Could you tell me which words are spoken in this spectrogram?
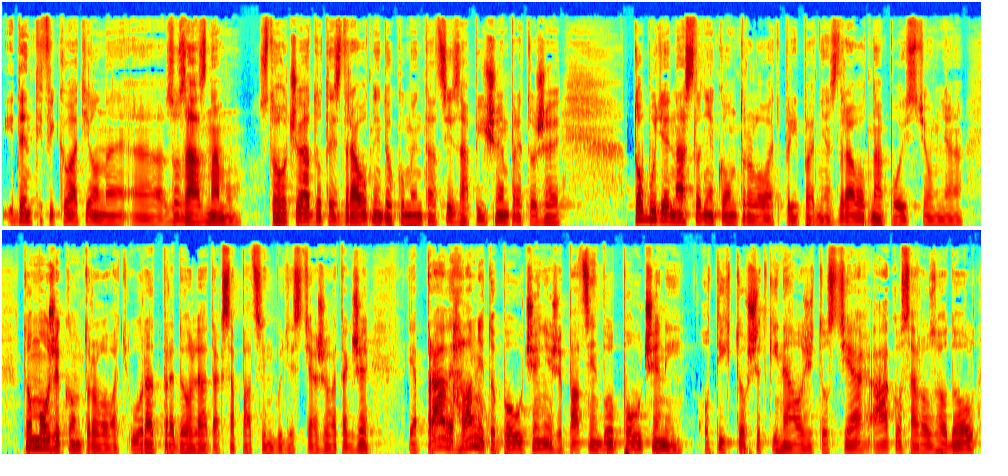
identifikovateľné e, zo záznamu. Z toho, čo ja do tej zdravotnej dokumentácie zapíšem, pretože to bude následne kontrolovať prípadne zdravotná poisťovňa, to môže kontrolovať úrad pre dohľad, ak sa pacient bude stiažovať. Takže ja práve hlavne to poučenie, že pacient bol poučený o týchto všetkých náležitostiach a ako sa rozhodol,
